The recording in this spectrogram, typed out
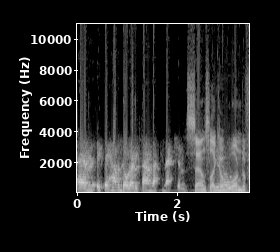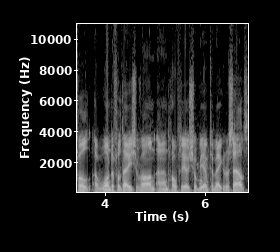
um, if they haven't already found that connection. Sounds like You a know- wonderful, a wonderful day, Siobhan, and hopefully I shall be able to make it ourselves.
